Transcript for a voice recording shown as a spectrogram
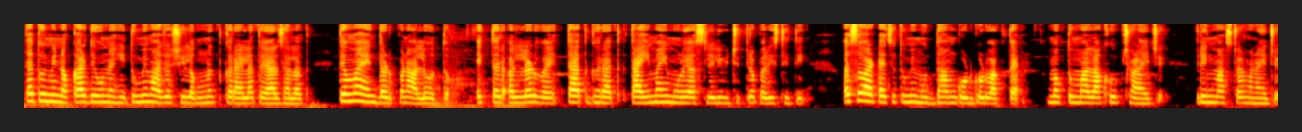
त्यातून मी नकार देऊनही तुम्ही माझ्याशी लग्न करायला तयार झालात. तेव्हा एक दडपण आलं होतं. एकतर अल्लड वय त्यात घरात ताईमाईमुळे असलेली विचित्र परिस्थिती. असं वाटायचं तुम्ही मुद्दाम गोड गोड वागताय. मग तुम्हाला खूप छळायचे. रिंग मास्टर म्हणायचे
